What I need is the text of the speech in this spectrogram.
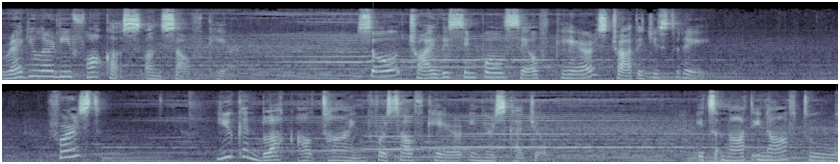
regularly focus on self care. So, try these simple self care strategies today. First, you can block out time for self care in your schedule. It's not enough to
